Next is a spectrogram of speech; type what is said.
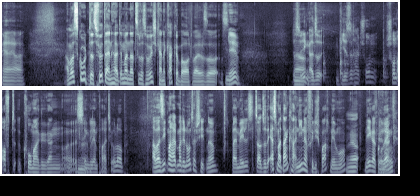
ja, ja. Aber ist gut, das führt einen halt immer dazu, dass man wirklich keine Kacke baut, weil so. Nee. Deswegen, also wir sind halt schon, schon oft Koma gegangen, äh, Single im Partyurlaub. Aber sieht man halt mal den Unterschied, ne? Bei Mädels. jetzt- Also erstmal danke an Nina für die Sprachmemo. Ja. Mega Vielen korrekt. Dank.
